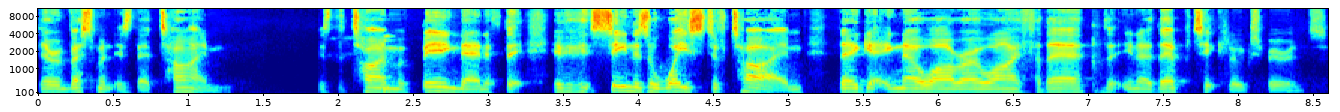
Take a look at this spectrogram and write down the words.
their investment is their time is the time of being there. And if they, if it's seen as a waste of time, they're getting no ROI for their you know their particular experience.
